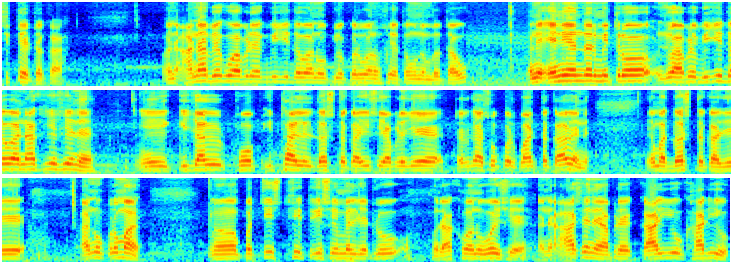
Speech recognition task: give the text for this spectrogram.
સિત્તેર ટકા. અને આના ભેગું આપણે એક બીજી દવાનો ઉપયોગ કરવાનો છે તો હું બતાવું. અને એની અંદર મિત્રો, જો આપણે બીજી દવા નાખીએ છીએ ને, એ કિજાલ ફોપ ઇથાલ દસ ટકા એ આપણે જે ટરગાસ ઉપર પાંચ ટકા આવે ને, એમાં દસ ટકા જે આનું પ્રમાણ પચીસથી ત્રીસ એમએલ જેટલું રાખવાનું હોય છે. અને આ છે ને આપણે કાર્યું ખાર્યું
